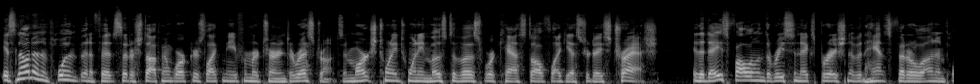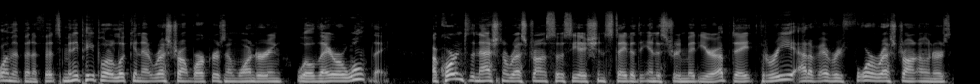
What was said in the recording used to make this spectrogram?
It's not unemployment benefits that are stopping workers like me from returning to restaurants. In March 2020, most of us were cast off like yesterday's trash. In the days following the recent expiration of enhanced federal unemployment benefits, many people are looking at restaurant workers and wondering, will they or won't they? According to the National Restaurant Association State of the Industry mid-year update, three out of every four restaurant owners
